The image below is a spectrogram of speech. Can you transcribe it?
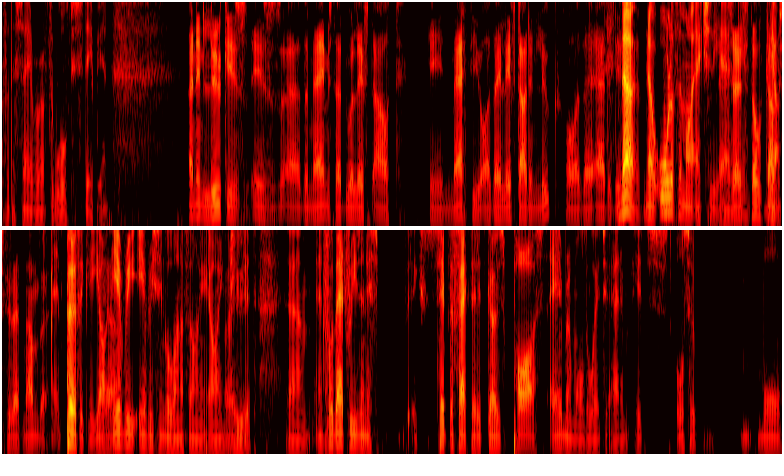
for the Savior of the world to step in. And in Luke is is uh, the names that were left out in Matthew. Are they left out in Luke or are they added in? No, no, all of them are actually And added so in. it still Yeah. comes to that number. Uh, Perfectly, yeah. Yeah. Every every single one of them are- are Amazing. included, um, and for that reason, es- except the fact that it goes past Abram all the way to Adam, it's also m- more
